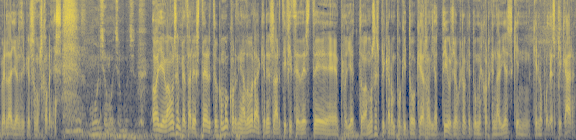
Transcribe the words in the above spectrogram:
¿verdad, Jordi, que somos jóvenes? Mucho, mucho, mucho. Oye, vamos a empezar, Esther, tú como coordinadora, que eres la artífice de este proyecto, vamos a explicar un poquito qué es Radioactivos. Yo creo que tú mejor que nadie es quien, quien lo puede explicar.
